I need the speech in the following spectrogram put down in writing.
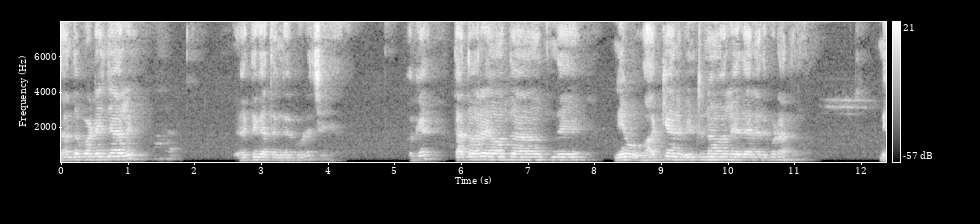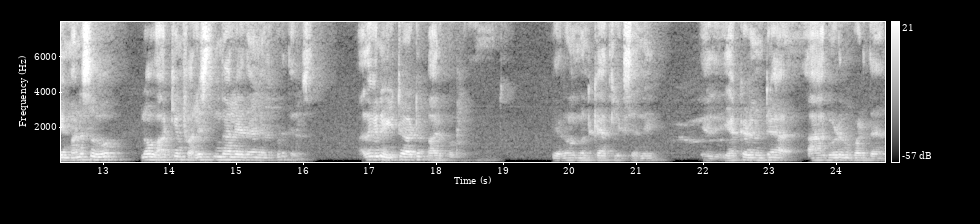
దాంతోపాటు ఏం చేయాలి? వ్యక్తిగతంగా కూడా చేయాలి. ఓకే? తద్వారా ఏమవుతుంది అవుతుంది? నీవు వాక్యాన్ని వింటున్నావా లేదా అనేది కూడా అర్థం నీ మనసులో వాక్యం ఫలిస్తుందా లేదా అనేది కూడా తెలుస్తుంది. అందుకని ఇటు అటు పారిపోకూడదు. రోమన్ క్యాథలిక్స్ అని. ఎక్కడ ఉంటే ఆ- గొడుగు పడతా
